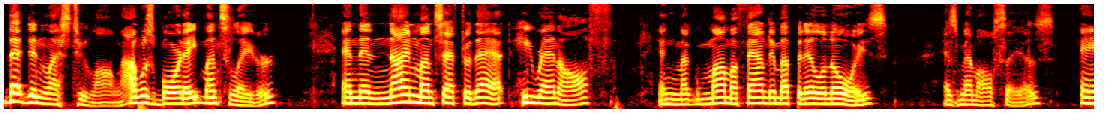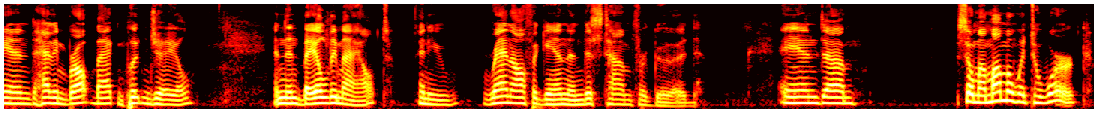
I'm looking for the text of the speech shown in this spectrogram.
that didn't last too long. I was born eight months later, and then nine months after that, he ran off, and my mama found him up in Illinois, as Mama says, and had him brought back and put in jail, and then bailed him out, and he ran off again, and this time for good. And um, so my mama went to work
